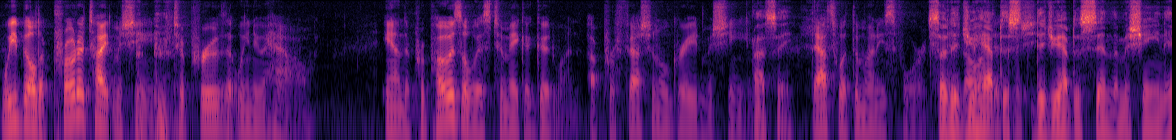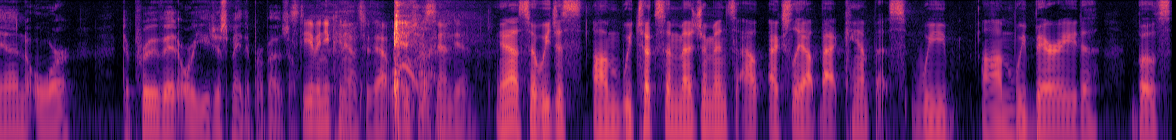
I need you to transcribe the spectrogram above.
We built a prototype machine to prove that we knew how. And the proposal is to make a good one, a professional grade machine. I see. That's what the money's for. So did you have to machine. did you have to send the machine in or to prove it, or you just made the proposal? Stephen, you can answer that. What did you send in? Yeah, so we just um, we took some measurements out actually out back campus. We um, we buried both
